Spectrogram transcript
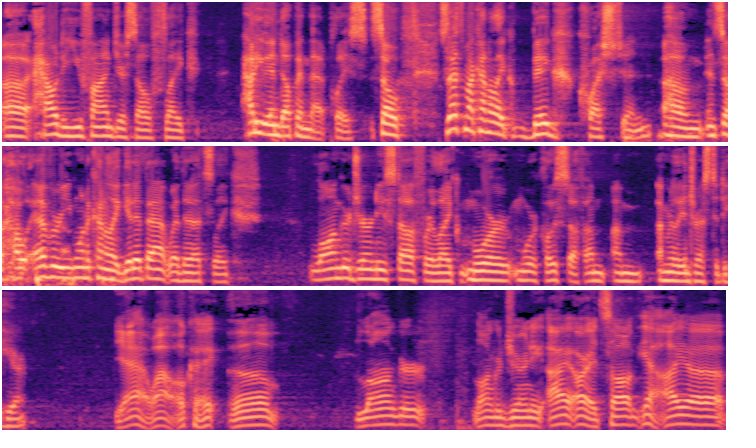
Uh, how do you find yourself like? How do you end up in that place? So, so that's my kind of like big question. Um, and so, however you want to kind of like get at that, whether that's like longer journey stuff or like more more close stuff, I'm I'm I'm really interested to hear. Yeah. Wow. Okay. Um, longer, longer journey. I all right. So yeah, I uh,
